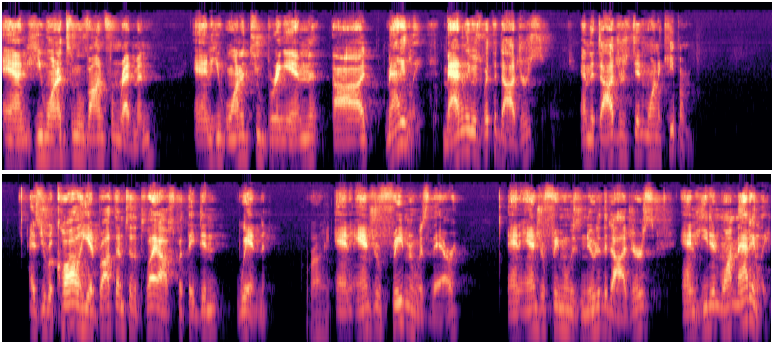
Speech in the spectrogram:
and he wanted to move on from Redman, and he wanted to bring in uh, Mattingly. Mattingly was with the Dodgers, and the Dodgers didn't want to keep him. As you recall, he had brought them to the playoffs, but they didn't win. Right. and Andrew Friedman was there, and Andrew Friedman was new to the Dodgers, and he didn't want Mattingly.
